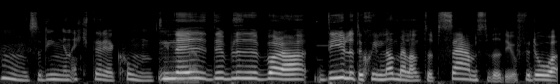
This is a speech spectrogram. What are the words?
Mhm, så det är ingen äkta reaktion till Nej, det? blir bara... Det är ju lite skillnad mellan typ Sams video för då,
